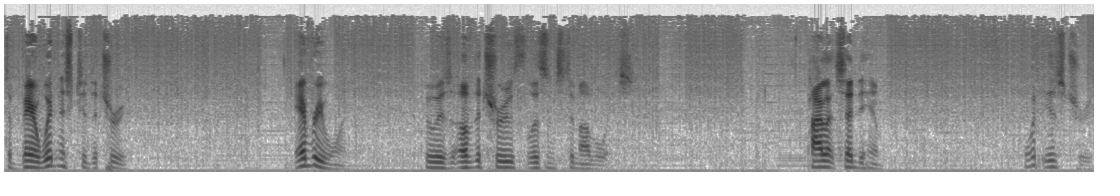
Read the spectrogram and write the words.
to bear witness to the truth. Everyone who is of the truth listens to my voice. Pilate said to him, What is truth?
